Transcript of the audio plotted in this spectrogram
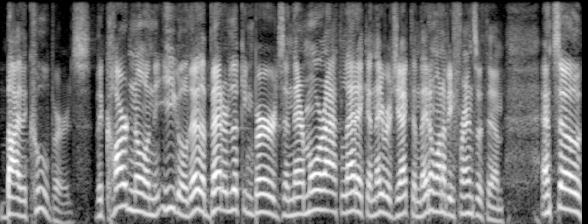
by the cool birds. The cardinal and the eagle, they're the better looking birds and they're more athletic and they reject him. They don't want to be friends with him. And so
